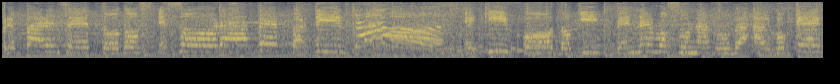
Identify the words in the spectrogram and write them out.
Prepárense todos, es hora de partir. ¡Vamos! Equipo Doki, tenemos una duda, algo que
